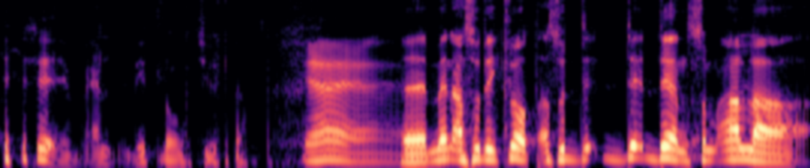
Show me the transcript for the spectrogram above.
det är väldigt långt kyrknamn. Ja, ja, ja. Eh, Men alltså det är klart, alltså de, de, den som alla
